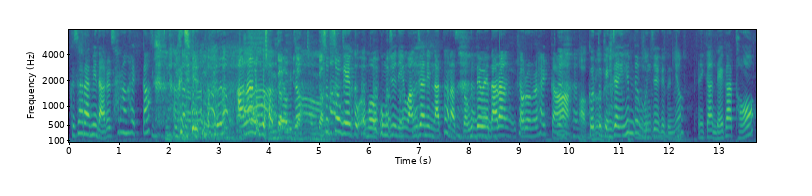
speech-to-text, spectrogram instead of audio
그 사람이 나를 사랑할까? 그 질문은 안 하는 것 같아요. 그죠? 정답입니다. 정답. 숲속에 고- 뭐 공주님, 왕자님 나타났어. 근데 왜 나랑 결혼을 할까? 아, 그것도 그러네. 굉장히 힘든 문제거든요. 그러니까 내가 더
